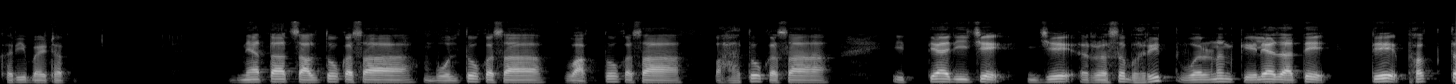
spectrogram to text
खरी बैठक. ज्ञाता चालतो कसा बोलतो कसा वागतो कसा पाहतो कसा इत्यादीचे जे रसभरीत वर्णन केल्या जाते ते फक्त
